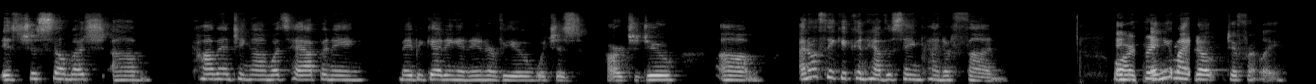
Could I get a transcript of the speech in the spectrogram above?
it's just so much um, commenting on what's happening, maybe getting an interview, which is hard to do. Um, I don't think you can have the same kind of fun. Well, and, I think, and you might know differently.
